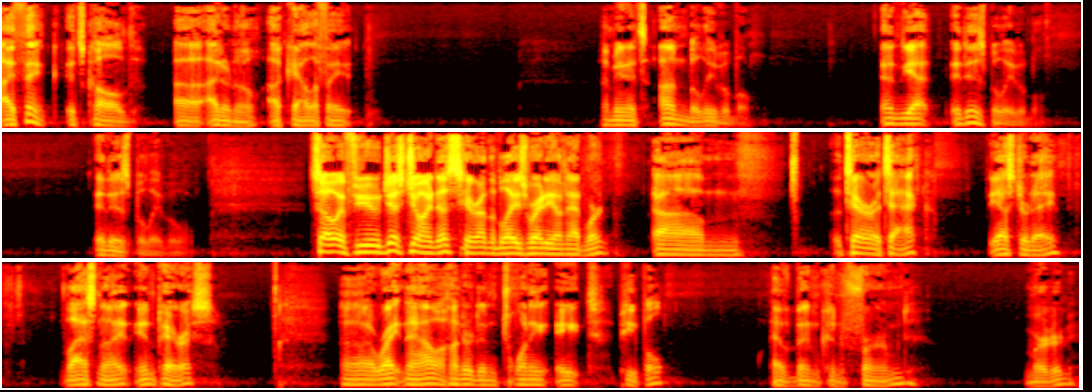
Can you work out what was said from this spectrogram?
I think it's called, uh, I don't know, a caliphate. I mean, it's unbelievable. And yet, it is believable. It is believable. So, if you just joined us here on the Blaze Radio Network, um, the terror attack yesterday, last night in Paris. Uh, right now, 128 people have been confirmed murdered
